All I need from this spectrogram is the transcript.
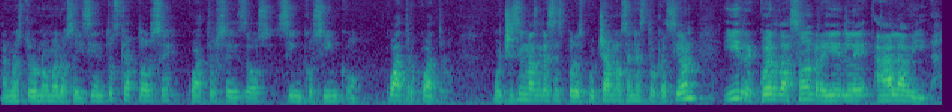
a nuestro número 614-462-5544. Muchísimas gracias por escucharnos en esta ocasión y recuerda sonreírle a la vida.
